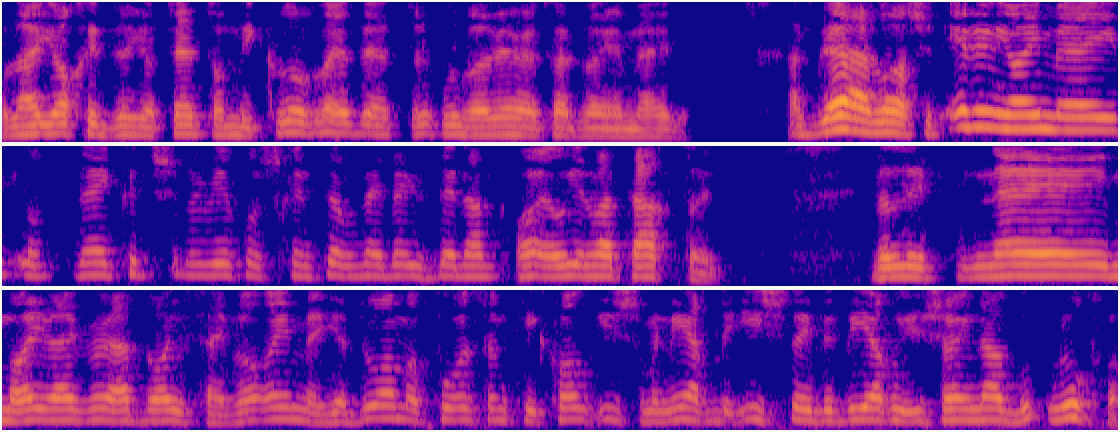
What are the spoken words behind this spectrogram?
אולי יוחיד זה יותר טוב מכלום, לא יודע, צריך לברר את הדברים האלה. אז זה הלושן, אין יוי מי לפני קודש בריחו שכינתה לפני בייס דין העליין והתחתון ולפני מוי רי ורבוי סי ואוימה ידוע מפורסם כי כל איש מניח באישתי בביח וישוינה רוחה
